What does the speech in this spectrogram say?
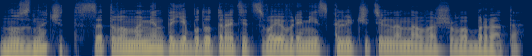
Ну, значит, с этого момента я буду тратить свое время исключительно на вашего брата.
